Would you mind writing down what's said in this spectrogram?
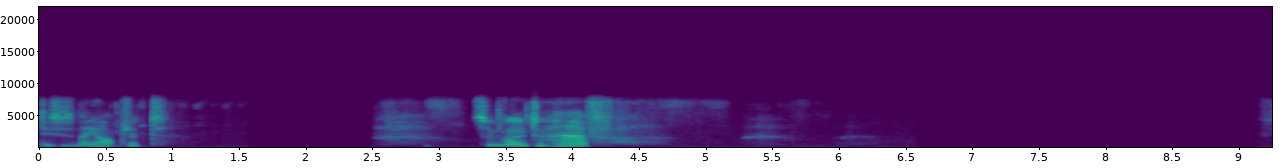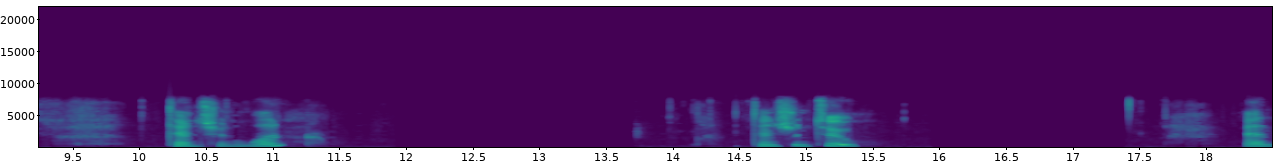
This is my object. So I'm going to have tension one, tension two, and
